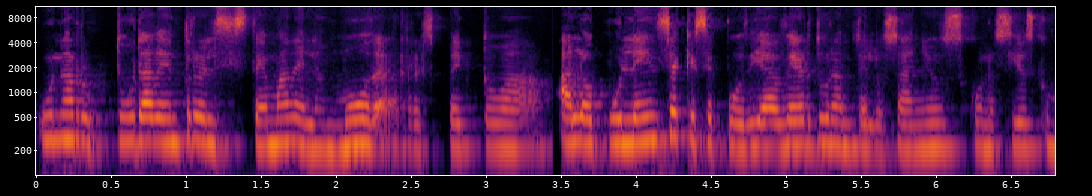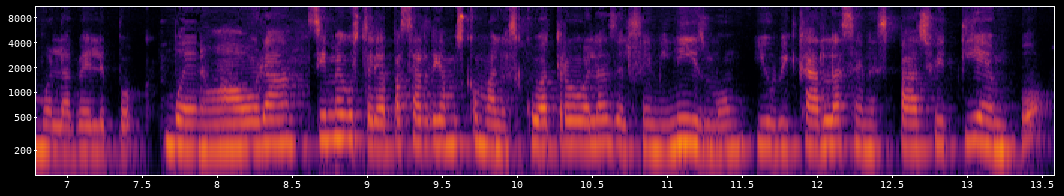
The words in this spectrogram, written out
una ruptura dentro del sistema de la moda respecto a, la opulencia que se podía ver durante los años conocidos como la Belle Époque. Bueno, ahora sí me gustaría pasar, digamos, como a las cuatro olas del feminismo y ubicarlas en espacio y tiempo,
